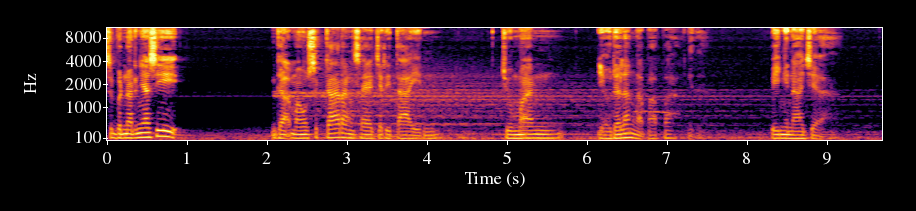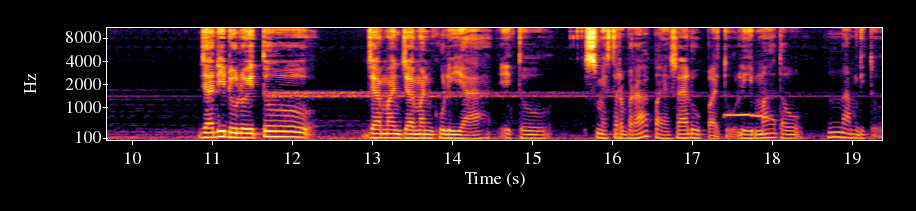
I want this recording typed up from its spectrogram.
Sebenarnya sih nggak mau sekarang saya ceritain, cuman ya udahlah nggak apa-apa gitu. Pingin aja. Jadi dulu itu zaman-zaman kuliah itu semester berapa ya? Saya lupa itu 5 atau 6 gitu.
